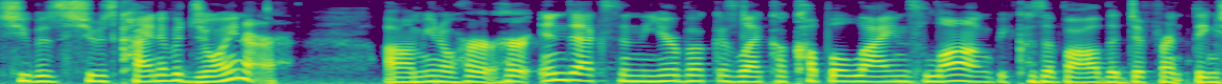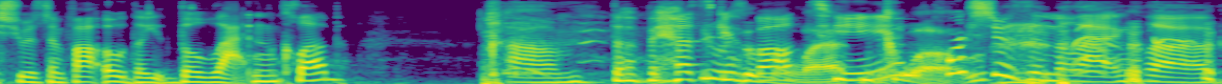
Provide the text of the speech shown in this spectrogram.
She was she was kind of a joiner. Um, you know, her, her index in the yearbook is like a couple lines long because of all the different things she was involved. Oh, the the Latin club, um, the basketball Latin team. club. Of course, she was in the Latin club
